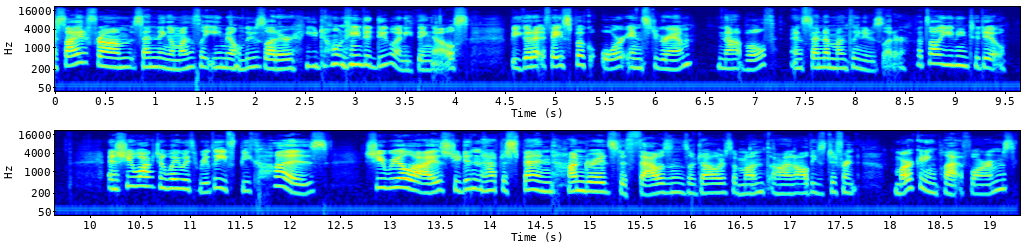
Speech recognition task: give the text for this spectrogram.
aside from sending a monthly email newsletter, you don't need to do anything else. Be good at Facebook or Instagram, not both, and send a monthly newsletter. That's all you need to do. And she walked away with relief because she realized she didn't have to spend hundreds to thousands of dollars a month on all these different marketing platforms.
